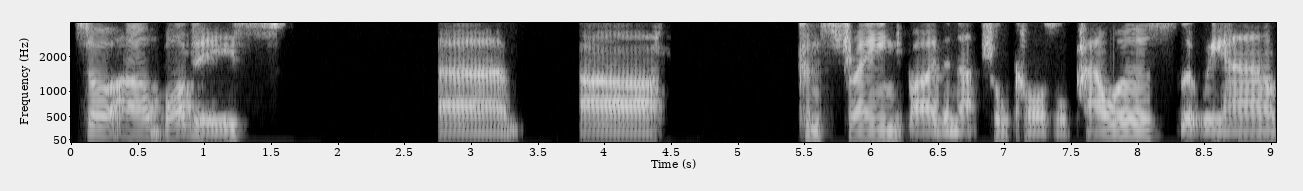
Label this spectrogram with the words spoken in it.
So our bodies um, are constrained by the natural causal powers that we have.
